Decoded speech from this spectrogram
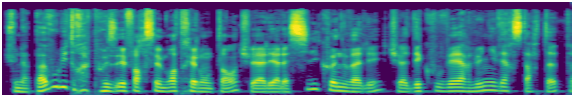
tu n'as pas voulu te reposer forcément très longtemps. Tu es allé à la Silicon Valley, tu as découvert l'univers startup,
